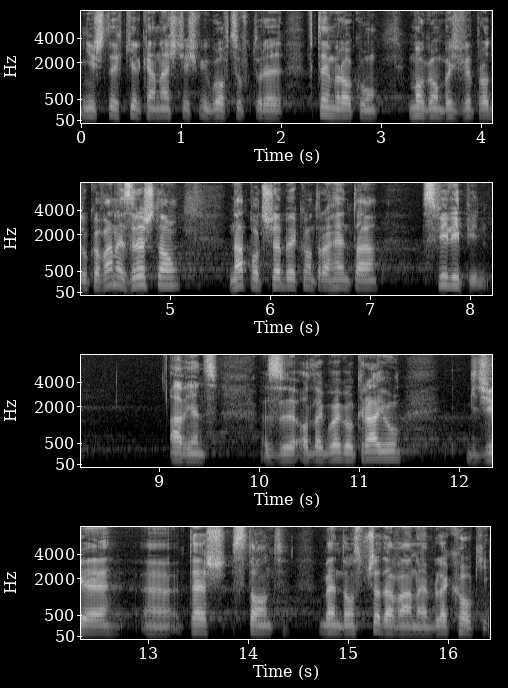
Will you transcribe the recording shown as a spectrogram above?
niż tych kilkanaście śmigłowców, które w tym roku mogą być wyprodukowane. Zresztą na potrzeby kontrahenta z Filipin, a więc z odległego kraju, gdzie e, też stąd będą sprzedawane Black Hawki.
